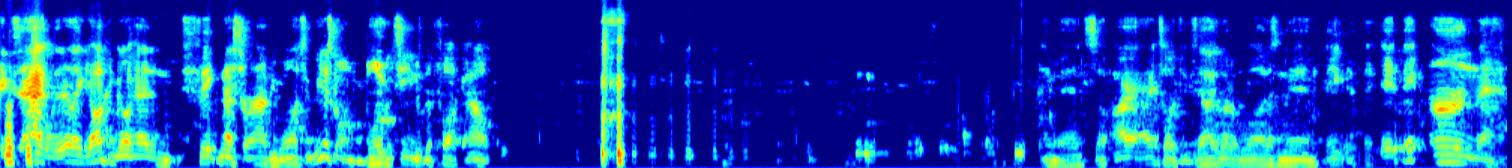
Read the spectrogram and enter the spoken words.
exactly. They're like, y'all can go ahead and fake mess around if you want to. We just gonna blow teams the fuck out. Hey man, so I, I told you exactly what it was, man. They, they, they earned that.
